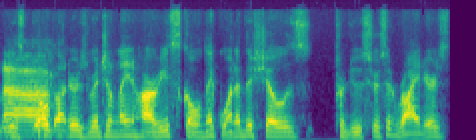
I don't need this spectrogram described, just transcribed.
was billed under his original name, Harvey Skolnick, one of the show's producers and writers.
